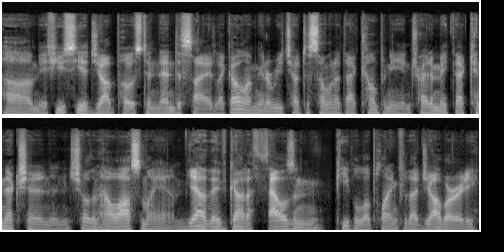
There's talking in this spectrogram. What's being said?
Um, if you see a job post and then decide, like, oh, I'm going to reach out to someone at that company and try to make that connection and show them how awesome I am, yeah, they've got a thousand people applying for that job already.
